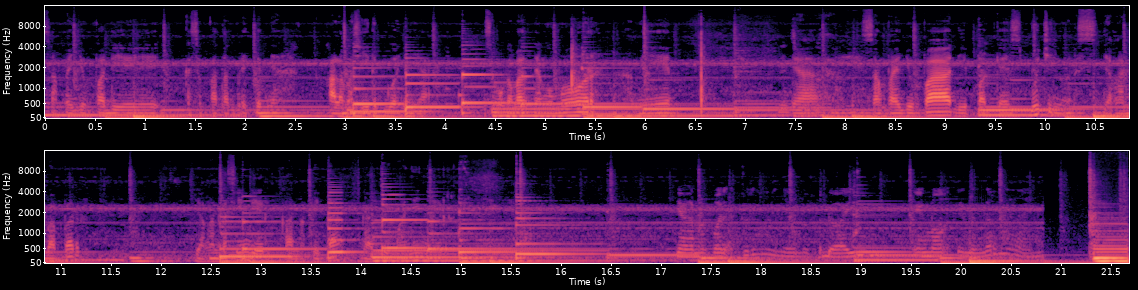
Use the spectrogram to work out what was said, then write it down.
Sampai jumpa di kesempatan berikutnya. Kalau masih hidup gue ya semoga panjang umur. Amin. Ya sampai jumpa di podcast buciners jangan baper. Jangan kesindir karena kita gak cuma nyinyir jangan lupa jangan lupa doain yang mau yang denger kan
